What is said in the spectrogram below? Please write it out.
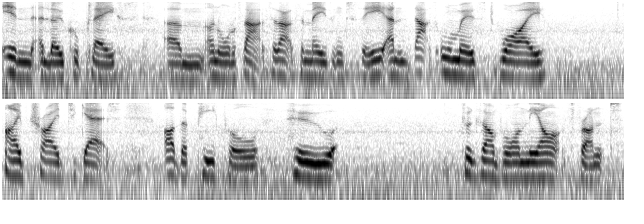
in a local place, um, and all of that. So that's amazing to see, and that's almost why I've tried to get other people who, for example, on the arts front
